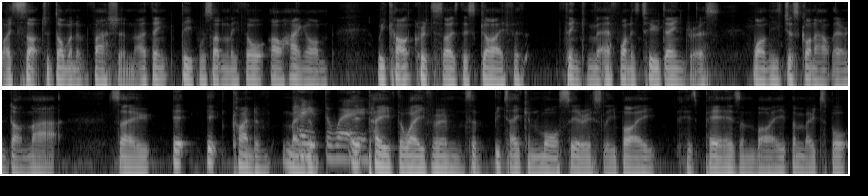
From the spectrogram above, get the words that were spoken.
by such a dominant fashion, I think people suddenly thought, "Oh, hang on, we can't criticize this guy for thinking that F1 is too dangerous while he's just gone out there and done that." So it it kind of made Paved a- the way. It paved the way for him to be taken more seriously by his peers and by the motorsport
